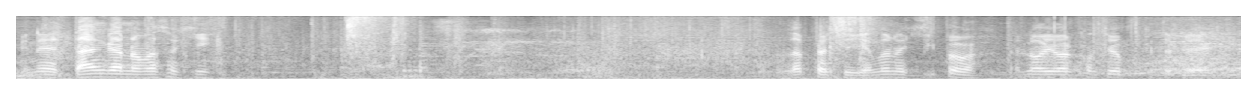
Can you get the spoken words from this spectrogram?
Viene de tanga nomás aquí. Anda persiguiendo un equipo. Él lo voy a llevar contigo porque te pegue.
